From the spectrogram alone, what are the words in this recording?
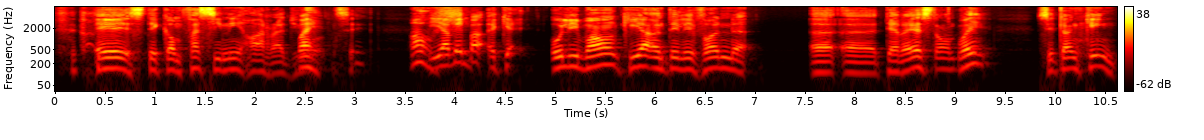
Et c'était comme fasciné en radio. Ouais. tu sais. Oh, Il y avait pas. que- Au Liban, qui a un téléphone euh, euh, terrestre, on dit, Oui. c'est un king.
